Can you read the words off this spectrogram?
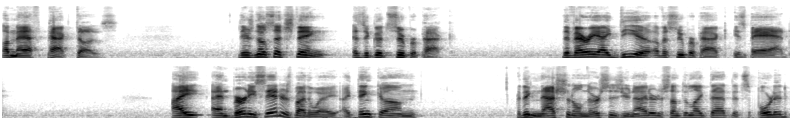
a Math PAC does. There's no such thing as a good super PAC. The very idea of a super PAC is bad. I and Bernie Sanders, by the way, I think um, I think National Nurses United or something like that that supported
